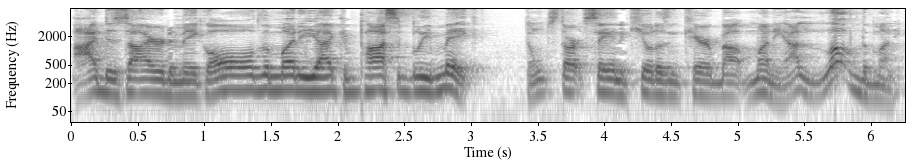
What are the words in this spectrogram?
I desire to make all the money I can possibly make. Don't start saying Akil doesn't care about money. I love the money,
